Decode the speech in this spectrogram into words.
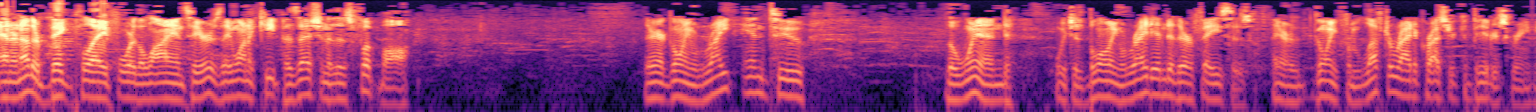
And another big play for the Lions here is they want to keep possession of this football. They're going right into the wind, which is blowing right into their faces. They are going from left to right across your computer screen.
